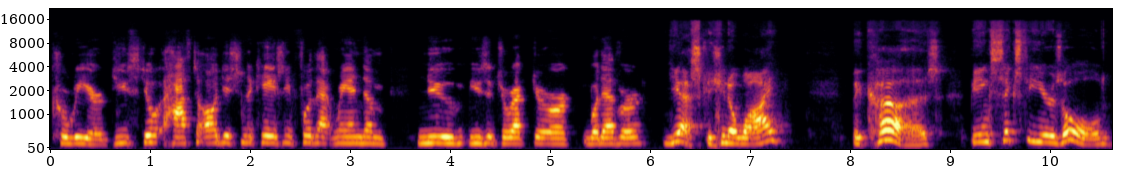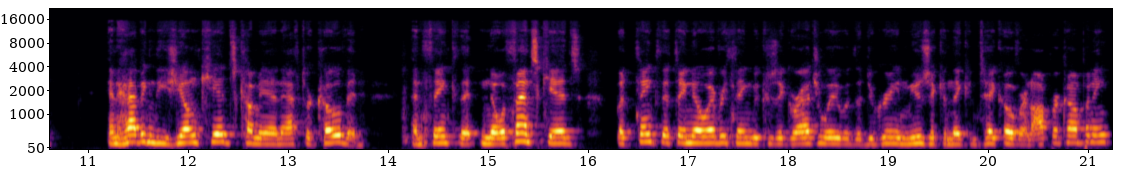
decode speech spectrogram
career. Do you still have to audition occasionally for that random new music director or whatever? Yes, because you know why? Because being 60 years old and having these young kids come in after COVID and think that, no offense, kids, but think that they know everything because they graduated with a degree in music and they can take over an opera company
